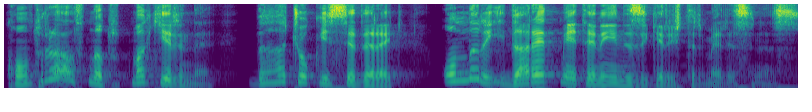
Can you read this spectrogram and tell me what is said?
kontrol altında tutmak yerine daha çok hissederek onları idare etme yeteneğinizi geliştirmelisiniz.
